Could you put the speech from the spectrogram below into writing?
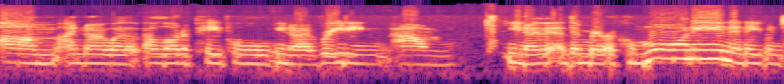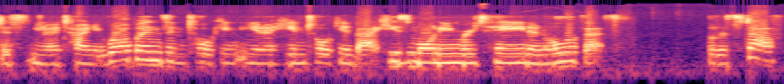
um, I know a, a, lot of people, you know, reading, um, you know, the, the, Miracle Morning and even just, you know, Tony Robbins and talking, you know, him talking about his morning routine and all of that sort of stuff.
